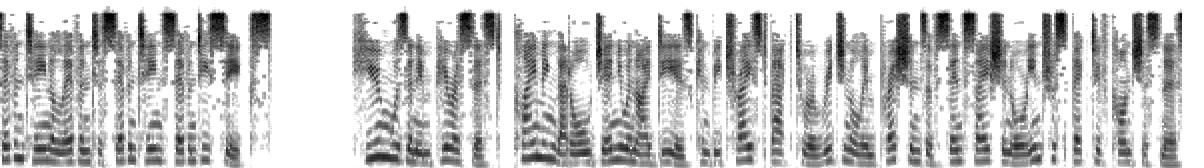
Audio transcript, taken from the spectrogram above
(1711–1776). Hume was an empiricist, claiming that all genuine ideas can be traced back to original impressions of sensation or introspective consciousness.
